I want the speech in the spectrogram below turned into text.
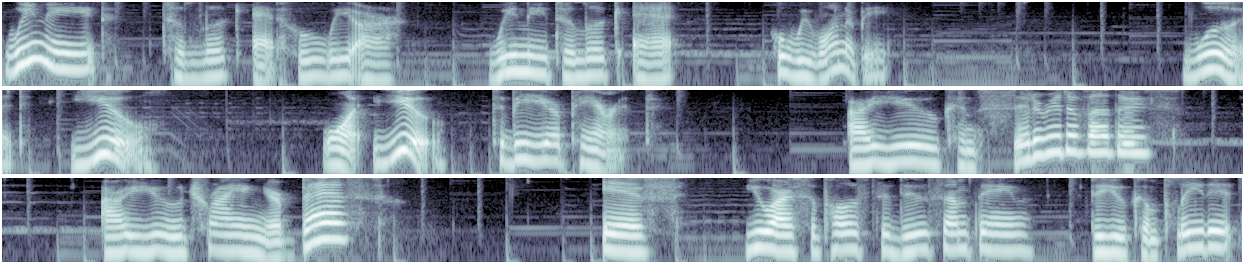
We need to look at who we are. We need to look at who we want to be. Would you want you to be your parent? Are you considerate of others? Are you trying your best? If you are supposed to do something, do you complete it?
